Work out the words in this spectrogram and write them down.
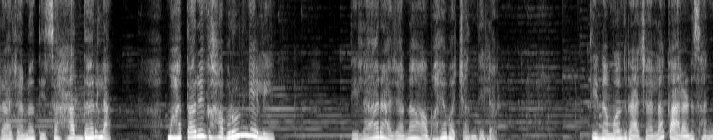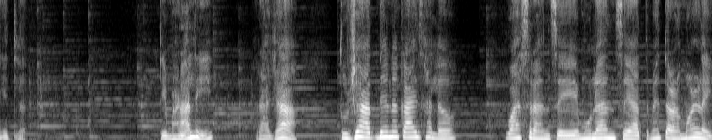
राजानं तिचा हात धरला. म्हातारी घाबरून गेली. तिला राजानं अभय वचन दिलं. तिनं मग राजाला कारण सांगितलं. ती म्हणाली राजा तुझ्या आज्ञेनं काय झालं? वासरांचे मुलांचे आत्मे तळमळले.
